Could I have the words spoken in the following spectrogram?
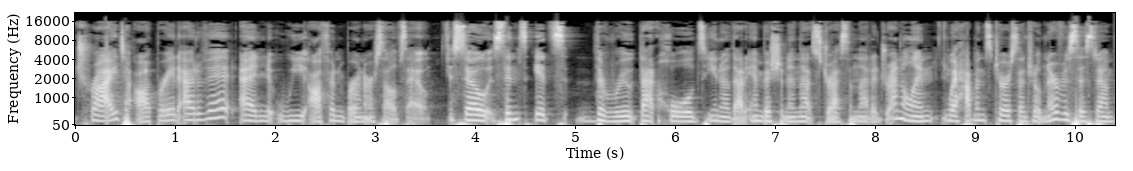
try to operate out of it and we often burn ourselves out. So, since it's the root that holds, you know, that ambition and that stress and that adrenaline, what happens to our central nervous system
